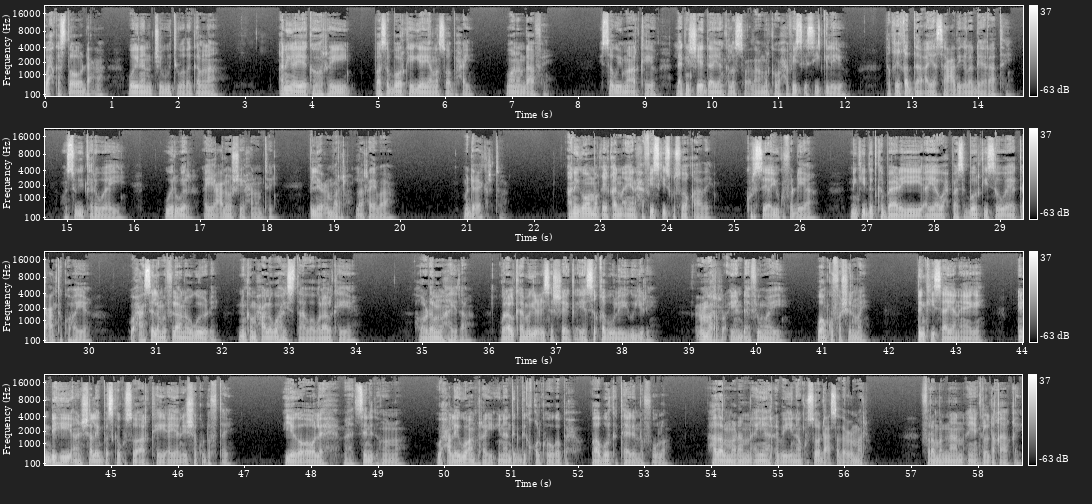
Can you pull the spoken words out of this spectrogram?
Wax kasta oo dhaca waa inaanu jabuuti wada galnaa. Aniga ayaa ka horreeyey baasaboorkaygii ayaan la soo baxay. Waanan dhaafay. Isagu ima arkayo laakiin sheedda ayaan kala socdaa marka uu xafiiska sii gelayo daqiiqadda ayaa saacad igala dheeraatay. Waan sugi kari waayey. Werwer ayay calooshii xanuuntay. Bilii cumar la reebaa. Ma dhici karto. Aniga oo maqiiqan ayaan xafiiskiis ku soo qaaday. Kursi ayuu ku fadhiyaa. Ninkii dadka baadhayey ayaa wax baasaboorkiisa u eeg gacanta ku haya. Waxaan si lama filaana ugu idhi ninka maxaa lagu haystaa? Waa walaalkaye ha odhan lahaydaa walaalka magaciisa sheeg ayaa si qabowla iigu yidhi. Cumar ayaan dhaafin waayey. Waan ku fashilmay dhankiisa ayaan eegay. Indhihii aan shalay baska ku soo arkay ayaan isha ku dhuftay. Iyaga oo leh mahadsanid huunno waxaa laygu amray inaan deg deg qolka uga baxo baabuurka taaganna fuulo. Hadal madhan ayaan rabay inaan ku soo dhacsado cumar. Faramadhnaan ayaan kala dhaqaaqay.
